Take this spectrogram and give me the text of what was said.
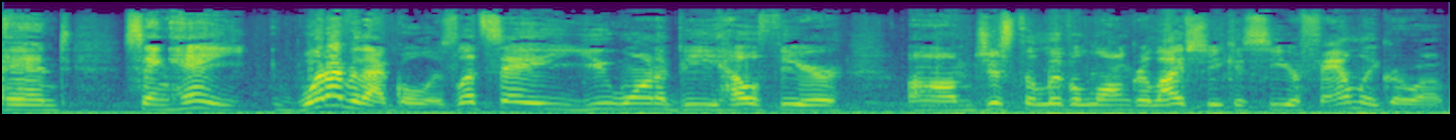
and saying, hey, whatever that goal is, let's say you want to be healthier um, just to live a longer life so you can see your family grow up.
